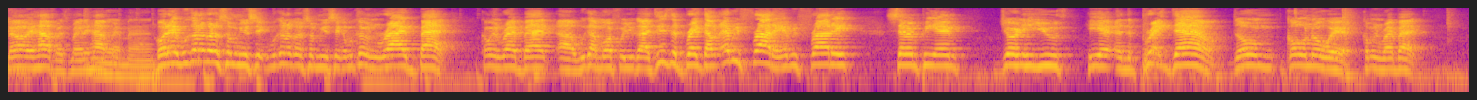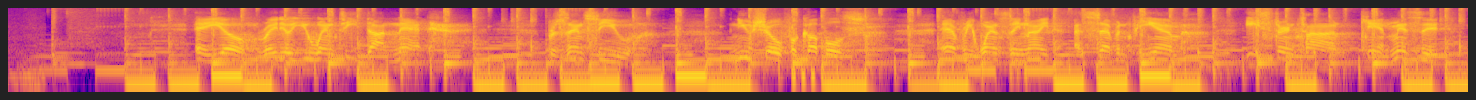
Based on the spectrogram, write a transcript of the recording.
no, it happens, man. It happens. Yeah, man. But hey, we're gonna go to some music. We're gonna go to some music, and we're coming right back. Coming right back. Uh, we got more for you guys. This is the breakdown every Friday. Every Friday, 7 p.m. Journey Youth here, and the breakdown. Don't go nowhere. Coming right back. Hey yo, RadioUNT.net presents to you a new show for couples every Wednesday night at 7 p.m. Eastern Time. Can't miss it.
